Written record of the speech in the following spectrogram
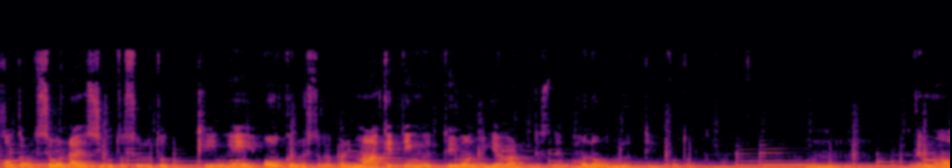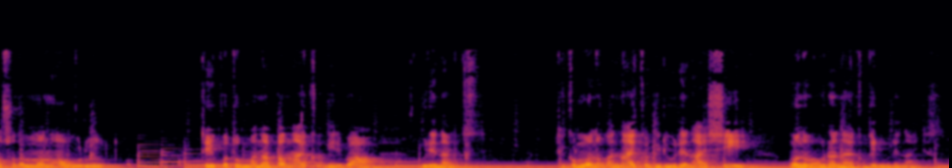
今回私オンライン仕事する時に多くの人がやっぱりマーケティングっていうものを嫌がるんですね。物を売るっていうこと、うん、でもその物を売るっていうことを学ばない限りは売れないんです。ていうか物がない限り売れないし物は売らない限り売れないんです。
